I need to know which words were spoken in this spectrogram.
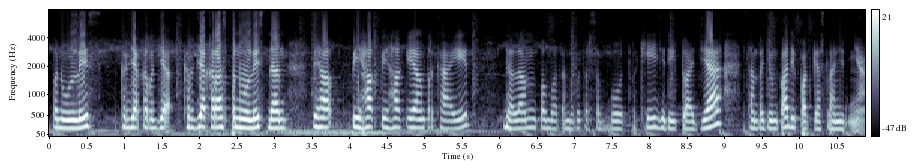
penulis kerja-kerja kerja keras penulis dan pihak-pihak yang terkait dalam pembuatan buku tersebut. Oke, jadi itu aja. Sampai jumpa di podcast selanjutnya.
